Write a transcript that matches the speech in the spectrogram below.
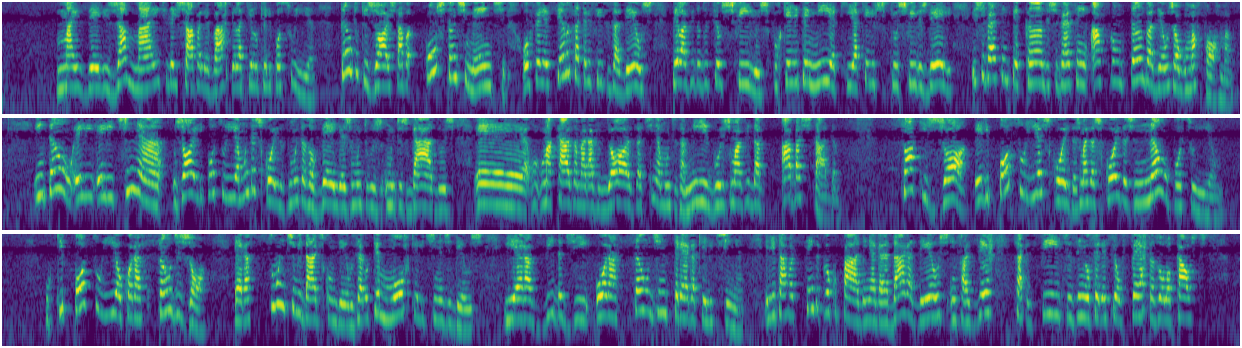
mas ele jamais se deixava levar pelaquilo que ele possuía. Tanto que Jó estava constantemente oferecendo sacrifícios a Deus pela vida dos seus filhos, porque ele temia que aqueles que os filhos dele estivessem pecando, estivessem afrontando a Deus de alguma forma. Então, ele, ele tinha, Jó, ele possuía muitas coisas, muitas ovelhas, muitos, muitos gados, é, uma casa maravilhosa, tinha muitos amigos, uma vida abastada. Só que Jó, ele possuía as coisas, mas as coisas não o possuíam. O que possuía o coração de Jó era a sua intimidade com Deus, era o temor que ele tinha de Deus e era a vida de oração, de entrega que ele tinha. Ele estava sempre preocupado em agradar a Deus, em fazer sacrifícios, em oferecer ofertas, holocaustos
